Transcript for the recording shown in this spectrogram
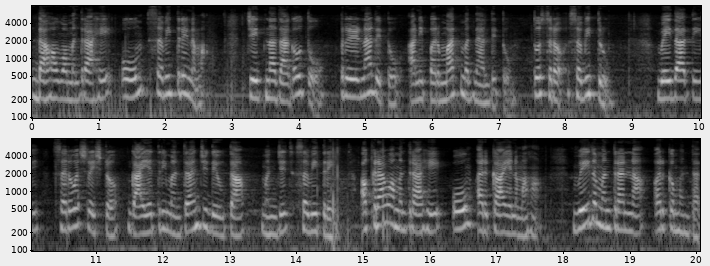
दहावा मंत्र आहे ओम सवित्रे नमा. चेतना जागवतो प्रेरणा देतो आणि परमात्म ज्ञान देतो. तो स्र सवितृ. वेदातील सर्वश्रेष्ठ गायत्री मंत्रांची देवता म्हणजेच सवित्रे. अकरावा मंत्र आहे ओम अर्काय नमः. वेद मंत्रांना अर्क म्हणतात.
